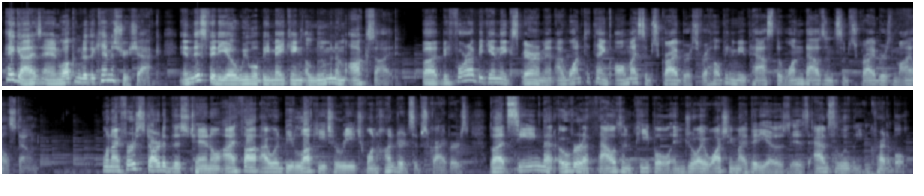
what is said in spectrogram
Hey guys, and welcome to the Chemistry Shack. In this video, we will be making aluminum oxide. But before I begin the experiment, I want to thank all my subscribers for helping me pass the 1000 subscribers milestone. When I first started this channel, I thought I would be lucky to reach 100 subscribers, but seeing that over a thousand people enjoy watching my videos is absolutely incredible.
